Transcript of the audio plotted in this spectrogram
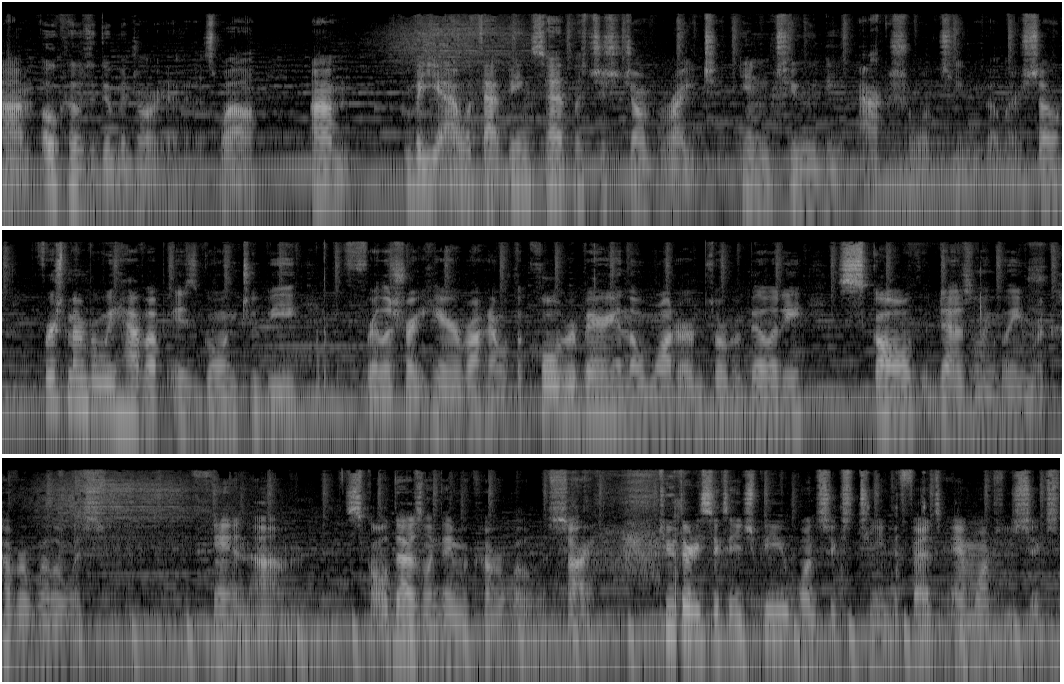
Um, OHKO is a good majority of it as well. Um, but yeah, with that being said, let's just jump right into the actual team builder. So first member we have up is going to be Frillish right here, rocking out with the Colbur Berry and the Water Absorbability, Scald, Dazzling Gleam, Recover Will-O-Wisp, and um, Scald, Dazzling Gleam, Recover Will-O-Wisp, sorry. 236 HP, 116 defense, and 156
